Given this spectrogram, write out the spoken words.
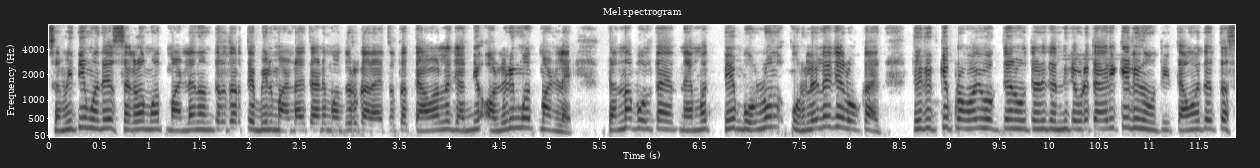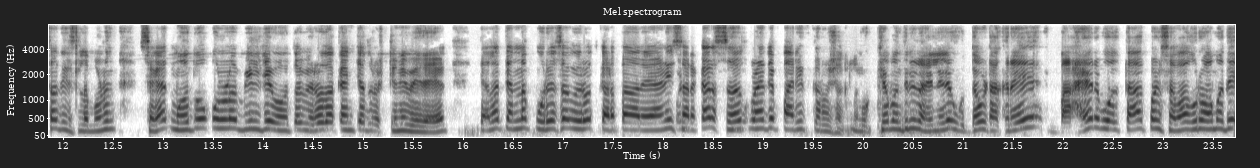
समितीमध्ये सगळं मत मांडल्यानंतर जर ते बिल मांडायचं आणि मंजूर करायचं तर त्यावेळेला ज्यांनी ऑलरेडी मत मांडलंय त्यांना बोलता येत नाही. मग ते बोलून उरलेले जे लोक आहेत ते तितके प्रभावी वक्ते नव्हते आणि त्यांनी तेवढी तयारी केली नव्हती. त्यामुळे ते तसं दिसलं. म्हणून सगळ्यात महत्त्वपूर्ण बिल जे होतं विरोधकांच्या दृष्टीने विधेयक त्याला त्यांना पुरेसा विरोध करता आलाय आणि सरकार सहजपणे ते पारित करू शकलं मुख्यमंत्री राहिलेले उद्धव ठाकरे बाहेर बोलतात पण सभागृहामध्ये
